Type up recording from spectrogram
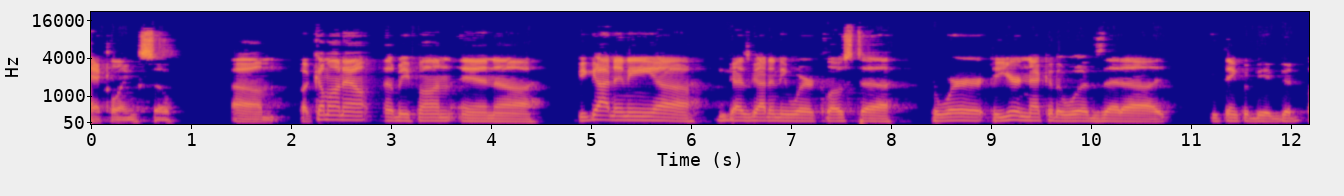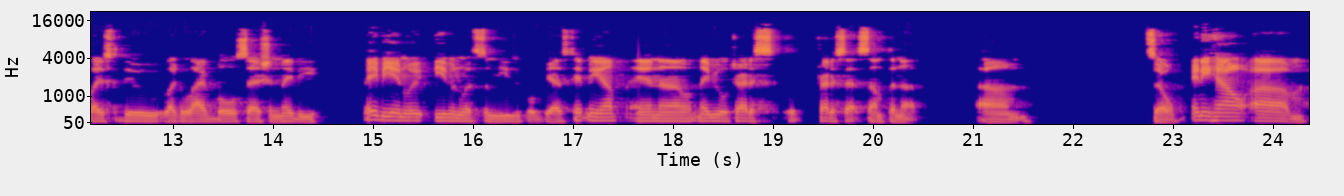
heckling. So, um, but come on out; it'll be fun. And uh, if you got any, uh, you guys got anywhere close to to where to your neck of the woods that uh you think would be a good place to do like a live bull session, maybe maybe in even with some musical guests, hit me up and uh, maybe we'll try to try to set something up. Um, so anyhow, um,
